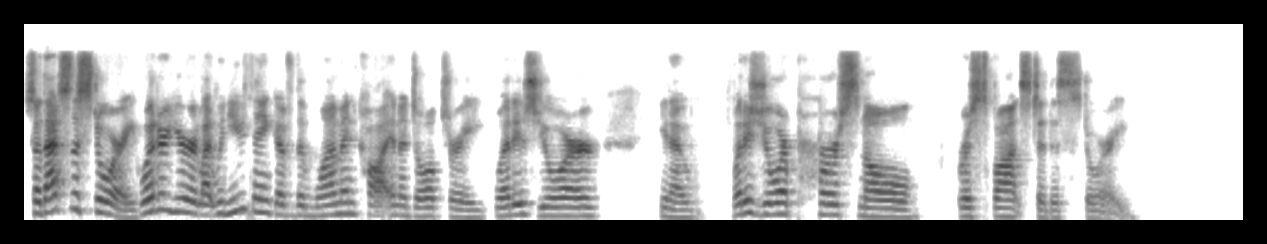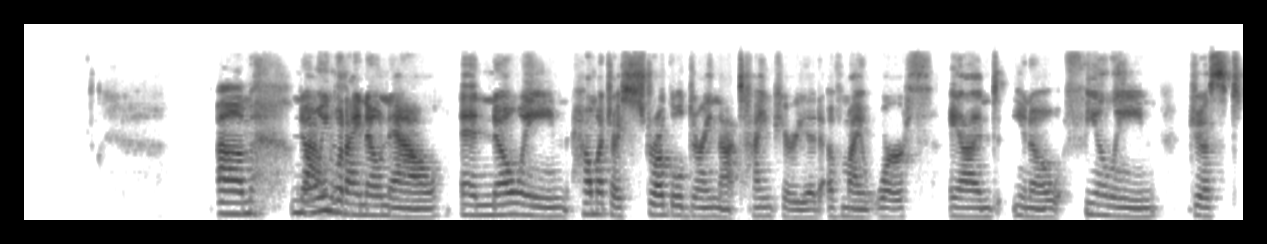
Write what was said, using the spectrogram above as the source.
so that's the story. What are your like when you think of the woman caught in adultery, what is your, you know, what is your personal response to this story? Um, knowing wow. what I know now and knowing how much I struggled during that time period of my worth and, you know, feeling just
